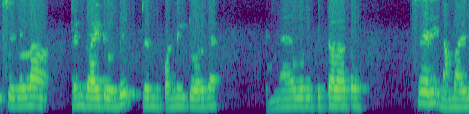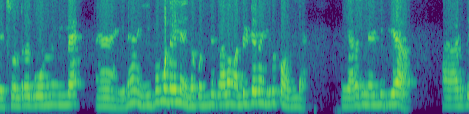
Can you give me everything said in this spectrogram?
விஷயங்கள்லாம் ட்ரெண்ட் ஆயிட்டு வருது. ட்ரெண்ட் பண்ணிக்கிட்டு வருங்க. என்ன ஒரு பித்தலாட்டம். சரி நம்ம அதில் சொல்றதுக்கு ஒன்றும் இல்லை. ஏன்னா இப்போ மட்டும் இல்லை இன்னும் கொஞ்சம் காலம் வந்துகிட்டே தான் இருக்கும். இல்லை நீங்கள் அரசு நெருங்கிட்டியா? அடுத்து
